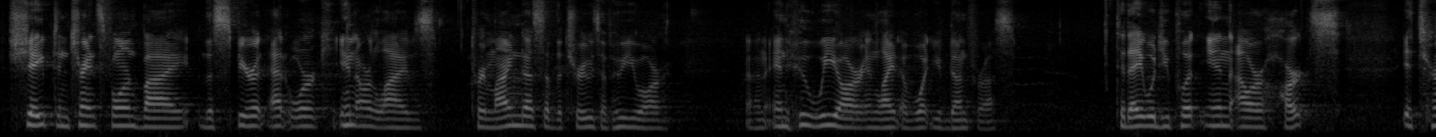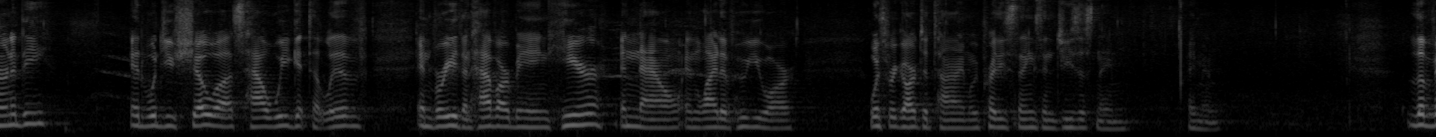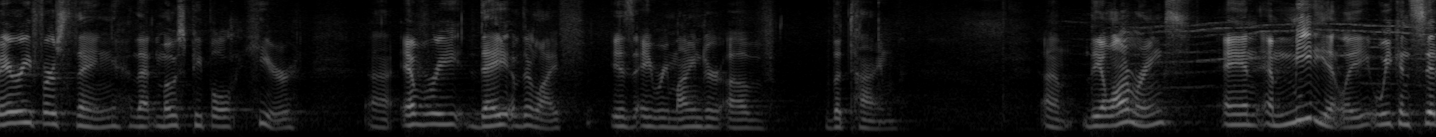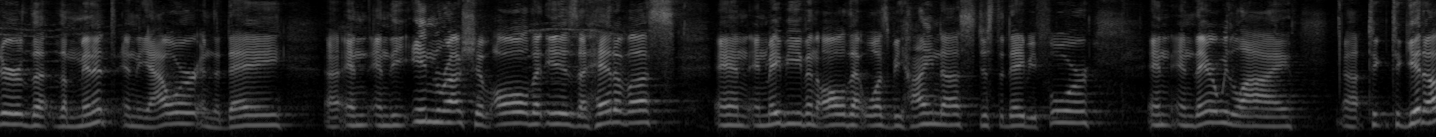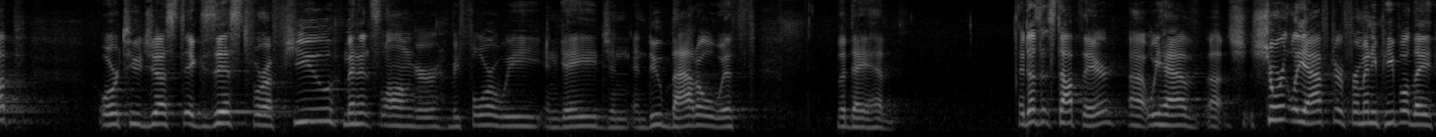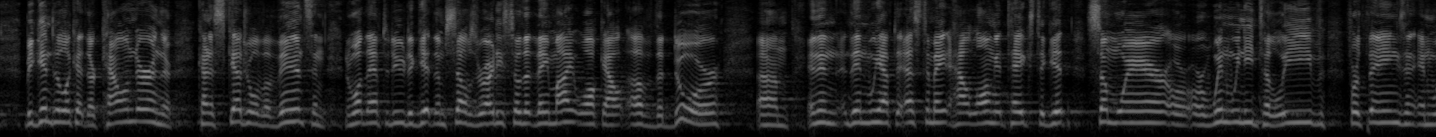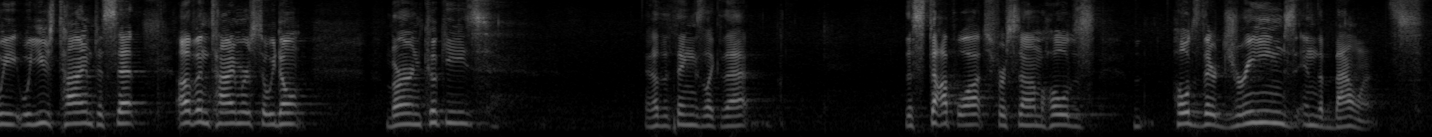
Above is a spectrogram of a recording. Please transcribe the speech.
shaped and transformed by the Spirit at work in our lives to remind us of the truth of who you are and, who we are in light of what you've done for us. Today, would you put in our hearts eternity? And would you show us how we get to live and breathe and have our being here and now in light of who you are with regard to time? We pray these things in Jesus' name. Amen the very first thing that most people hear uh, every day of their life is a reminder of the time. Um, the alarm rings, and immediately we consider the, the minute and the hour and the day uh, and, and the inrush of all that is ahead of us and, and maybe even all that was behind us just the day before. And, and there we lie uh, to, to get up or to just exist for a few minutes longer before we engage and, and do battle with the day ahead. It doesn't stop there. Uh, we have uh, sh- shortly after, for many people, they begin to look at their calendar and their kind of schedule of events and, and what they have to do to get themselves ready so that they might walk out of the door. Um, and then, then we have to estimate how long it takes to get somewhere or, or when we need to leave for things. And, and we, we use time to set oven timers so we don't burn cookies and other things like that. The stopwatch for some holds, holds their dreams in the balance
